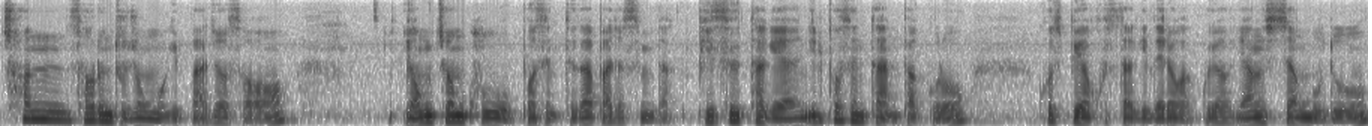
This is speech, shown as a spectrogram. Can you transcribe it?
1032종목이 빠져서 0.95%가 빠졌습니다. 비슷하게 한 1% 안팎으로 코스피와 코스닥이 내려갔고요. 양시장 모두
